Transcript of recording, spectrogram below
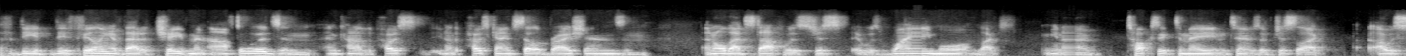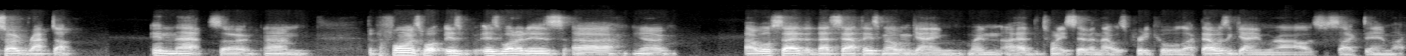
the the feeling of that achievement afterwards and and kind of the post you know the post game celebrations and and all that stuff was just it was way more like you know toxic to me in terms of just like I was so wrapped up in that. So um, the performance what is is what it is. Uh, you know, I will say that that Southeast Melbourne game when I had the 27, that was pretty cool. Like that was a game where I was just like, damn, like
